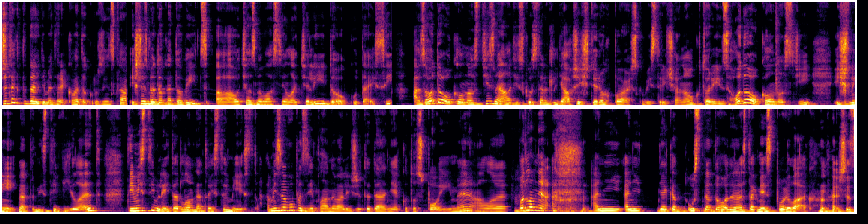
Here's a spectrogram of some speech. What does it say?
Že tak teda ideme trekovať do Gruzinska. Išli sme do Katovíc a odtiaľ sme vlastne leteli do Kutajsi. A z hodou okolností sme na letisku stretli ďalších štyroch považskú bystričanov, ktorí z hodou okolností išli na ten istý výlet tým istým lietadlom na to isté miesto. A my sme vôbec neplánovali, že teda nejako to spojíme, ale mhm. podľa mňa ani, ani nejaká ústna dohoda nás tak nespojila ako naše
